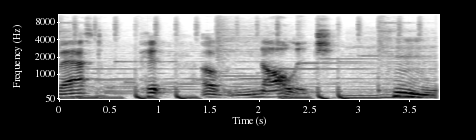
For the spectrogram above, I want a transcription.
vast pit of knowledge. Hmm.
